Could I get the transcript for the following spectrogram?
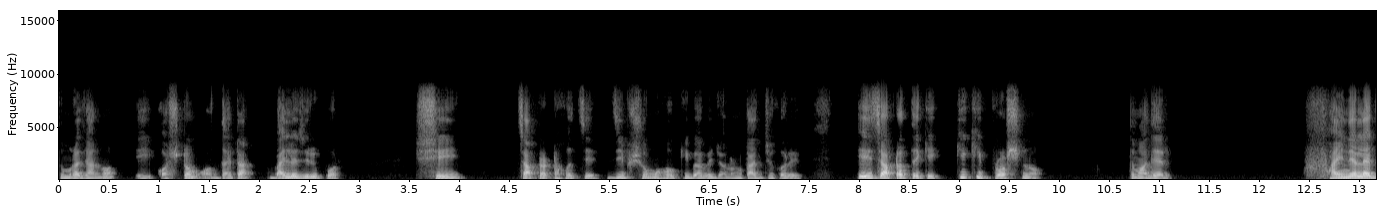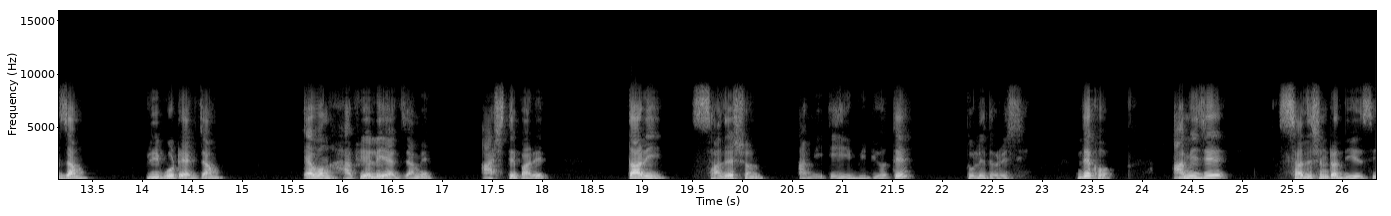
তোমরা জানো, এই অষ্টম অধ্যায়টা বায়োলজির উপর। সেই চ্যাপ্টারটা হচ্ছে জীবসমূহ কীভাবে জনন কার্য করে। এই চ্যাপ্টার থেকে কি কি প্রশ্ন তোমাদের ফাইনাল এক্সাম প্রিবোর্ড এক্সাম এবং হাফিয়ালি এক্সামে আসতে পারে, তারই সাজেশন আমি এই ভিডিওতে তুলে ধরেছি। দেখো, আমি যে সাজেশনটা দিয়েছি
